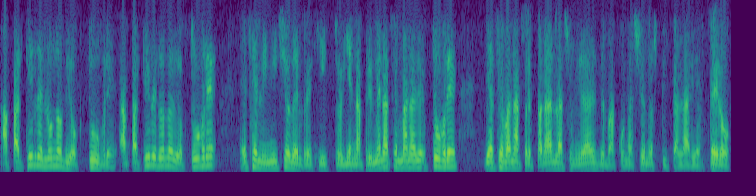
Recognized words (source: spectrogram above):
a partir del 1 de octubre. A partir del 1 de octubre es el inicio del registro y en la primera semana de octubre ya se van a preparar las unidades de vacunación hospitalarias. Pero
